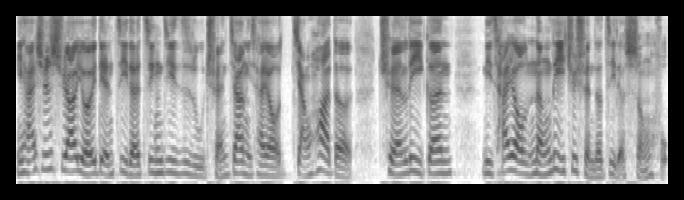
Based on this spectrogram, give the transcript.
你还是需要有一点自己的经济自主权，这样你才有讲话的权利，跟你才有能力去选择自己的生活。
